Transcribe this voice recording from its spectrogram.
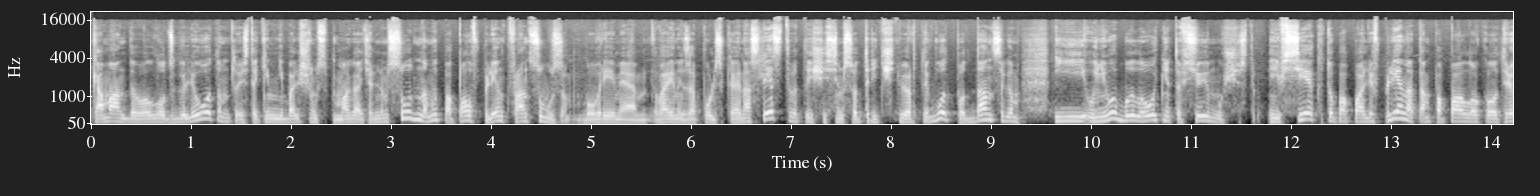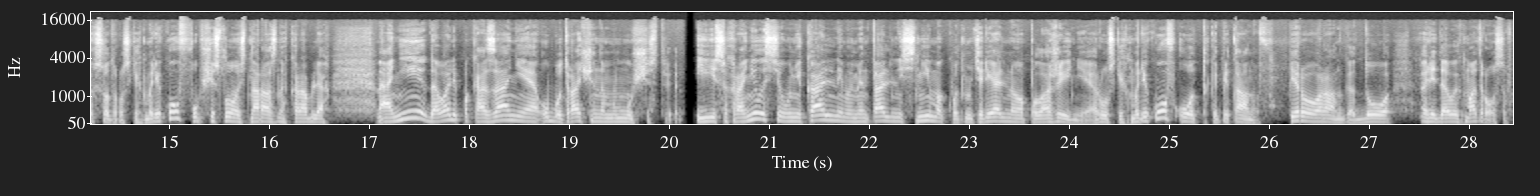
командовал лот-галиотом, то есть таким небольшим вспомогательным судном, и попал в плен к французам во время войны за польское наследство, 1734 год, под Данцигом, и у него было отнято все ему имущество. И все, кто попали в плен, а там попало около 300 русских моряков в общей сложности на разных кораблях, они давали показания об утраченном имуществе. И сохранился уникальный моментальный снимок вот материального положения русских моряков от капитанов первого ранга до рядовых матросов.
